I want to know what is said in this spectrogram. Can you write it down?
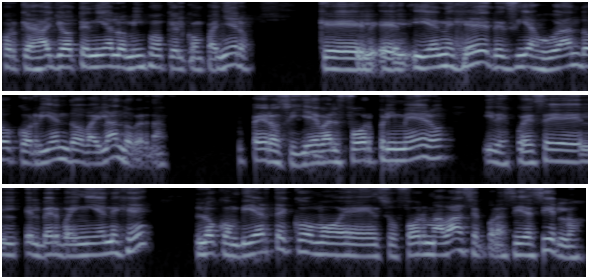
porque ajá, yo tenía lo mismo que el compañero, que el, el ing decía jugando, corriendo, bailando, ¿verdad? Pero si lleva el for primero y después el, el verbo en ing, lo convierte como en su forma base, por así decirlo.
